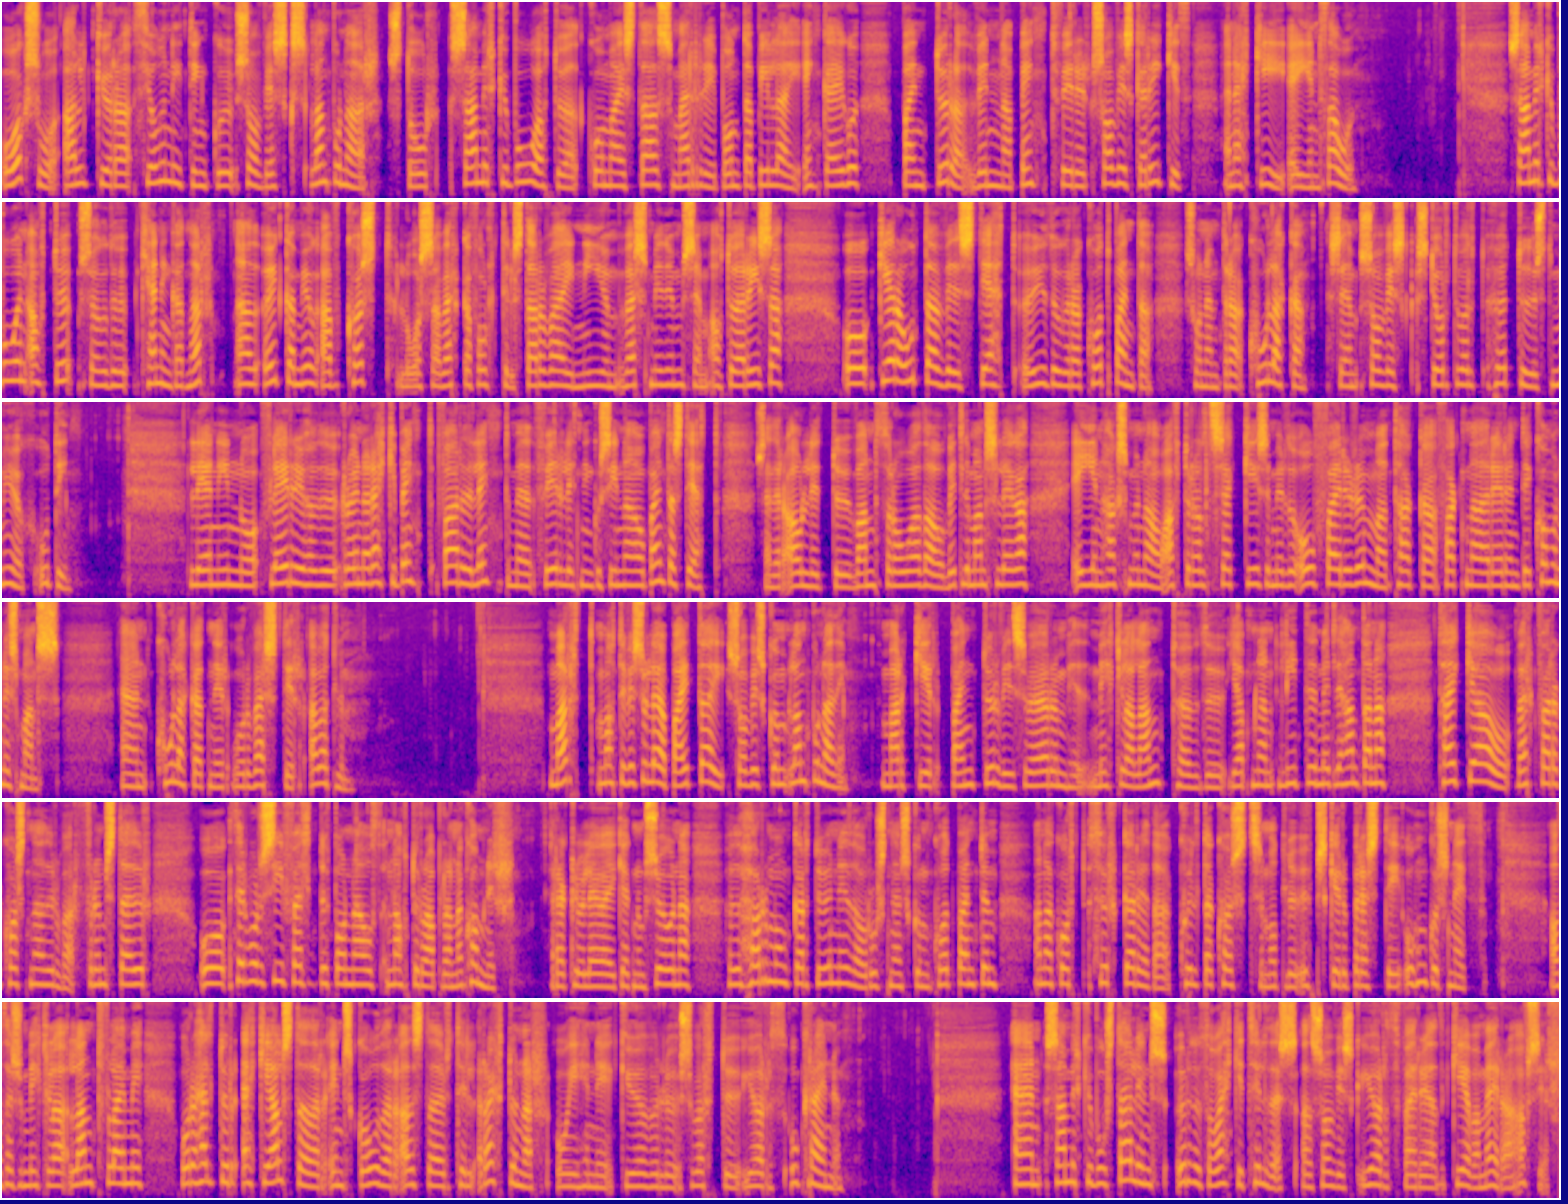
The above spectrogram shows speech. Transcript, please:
og svo algjöra þjóðnýtingu sovjesks landbúnaðar. Stór samirkjubú áttu að koma í stað smerri bóndabíla í enga eigu, bændur að vinna beint fyrir sovjeska ríkið en ekki í eigin þáu. Samirkjubúin áttu, sögðu kenningarnar, að auka mjög afköst, losa verkafólk til starfa í nýjum versmiðjum sem áttu að rýsa og gera út af við stjett auðugra kotbænda, svo nefndra kúlaka sem sovisk stjórnvöld hötuðust mjög úti. Lenín og fleiri höfðu raunar ekki beint farið lengt með fyrirlitningu sína á bændastjett sem þeir álitu vannþróaða og villimannslega, eigin hagsmuna og afturhaldsekki sem yrðu ófærir um að taka fagnaðar erindi kommunismans en kúlakarnir voru verstir af öllum. Mart mátti vissulega bæta í soviskum landbúnaði. Margir bændur við svegarum hið mikla land höfðu jafnan lítið milli handana, tækja og verkfærakostnaður var frumstæður og þeir voru sífælt upp á náð náttúruaflana komnir. Reglulega í gegnum söguna höfðu hörmungar dunið á rúsnenskum kotbændum, annarkort þurkar eða kuldakost sem allu uppskeru bresti og hungursneið. Á þessu mikla landflæmi voru heldur ekki allstaðar eins góðar aðstæður til ræktunar og í henni gjöfulu svörtu jörð Úkrænu. En samirkjubú Stalins urðu þó ekki til þess að sovjísk jörð færi að gefa meira af sér.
